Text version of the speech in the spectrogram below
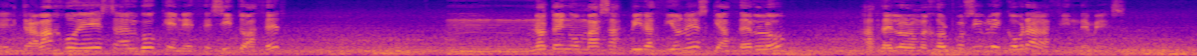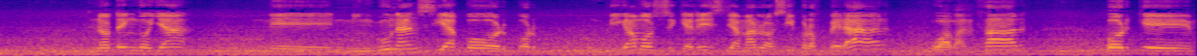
el trabajo es algo que necesito hacer no tengo más aspiraciones que hacerlo, hacerlo lo mejor posible y cobrar a fin de mes. No tengo ya eh, ninguna ansia por, digamos, si queréis llamarlo así, prosperar o avanzar, porque,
